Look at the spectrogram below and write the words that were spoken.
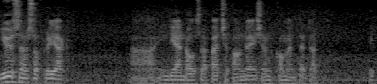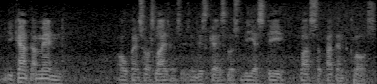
users of React, uh, in the end also Apache Foundation commented that it, you can't amend open source licenses. In this case, it was BSD plus a patent clause.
